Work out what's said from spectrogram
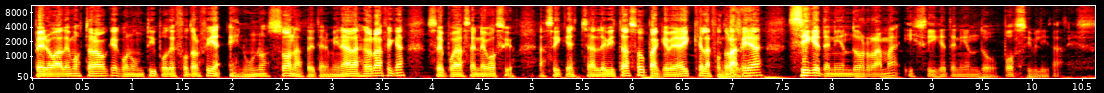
pero ha demostrado que con un tipo de fotografía en unas zonas determinadas geográficas se puede hacer negocio. Así que echarle vistazo para que veáis que la fotografía sigue teniendo ramas y sigue teniendo posibilidades.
